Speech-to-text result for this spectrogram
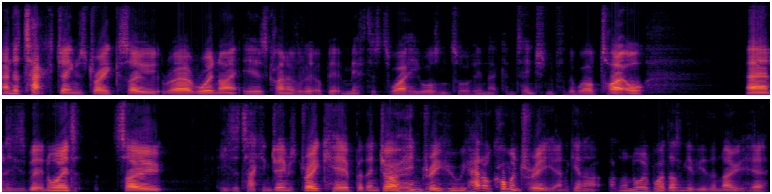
and attack James Drake. So uh, Roy Knight is kind of a little bit miffed as to why he wasn't sort of in that contention for the world title, and he's a bit annoyed. So he's attacking James Drake here. But then Joe Hendry, who we had on commentary, and again I'm annoyed why it doesn't give you the note here.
